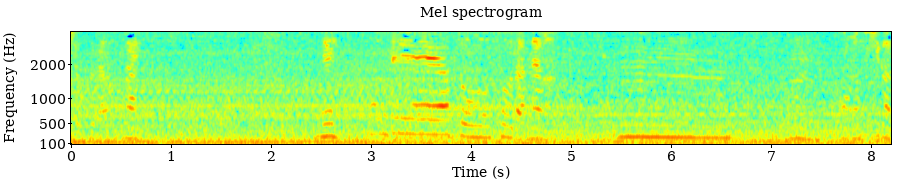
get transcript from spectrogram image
承ください。ねほんであとそうだねうーん。4月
